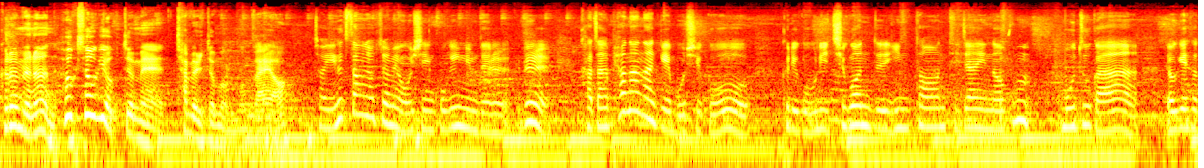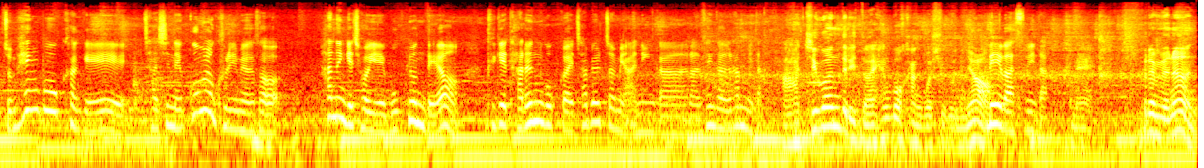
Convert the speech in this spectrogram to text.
그러면은 흑석이업점의 차별점은 뭔가요? 저희 흑성역점에 오신 고객님들을 가장 편안하게 모시고 그리고 우리 직원들, 인턴, 디자이너 품- 모두가 여기에서 좀 행복하게 자신의 꿈을 그리면서 하는 게 저희의 목표인데요. 그게 다른 곳과의 차별점이 아닌가라는 생각을 합니다. 아 직원들이 더 행복한 곳이군요. 네, 맞습니다. 네. 그러면은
